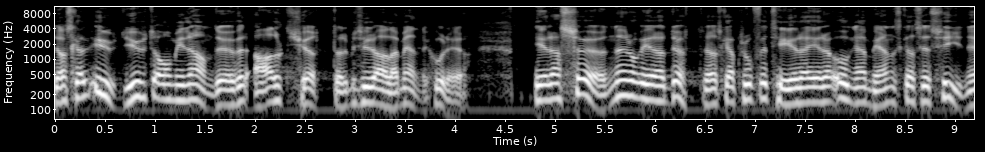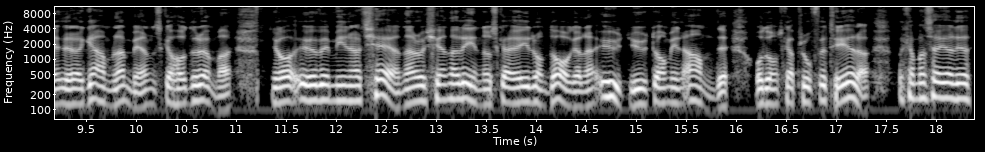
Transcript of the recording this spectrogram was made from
Jag ska utgjuta av min ande över allt kött, och det betyder alla människor det. Era söner och era döttrar ska profetera, era unga män ska se syner, era gamla män ska ha drömmar. Ja, över mina tjänare och tjänarinnor ska jag i de dagarna utgjuta av min ande och de ska profetera. Vad kan man säga? Det?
